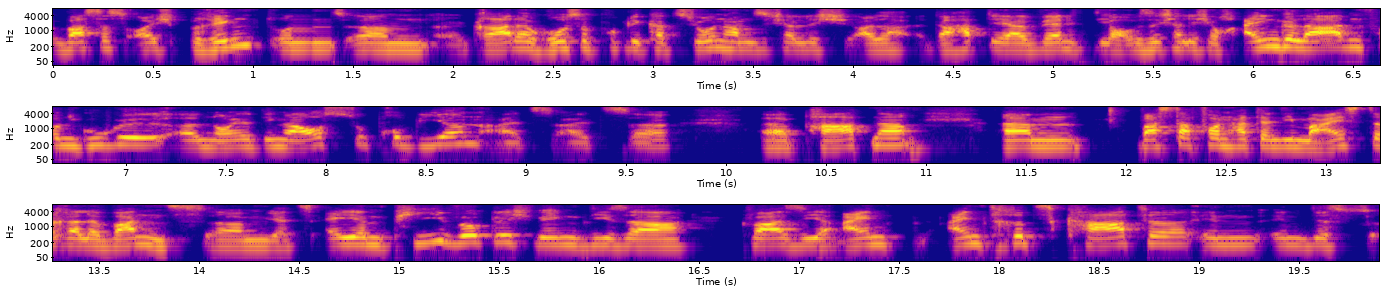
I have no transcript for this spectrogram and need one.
was es euch bringt. Und ähm, gerade große Publikationen haben sicherlich, also da habt ihr, werdet ihr auch sicherlich auch eingeladen von Google, äh, neue Dinge auszuprobieren als, als äh, äh Partner. Ähm, was davon hat denn die meiste Relevanz? Ähm, jetzt AMP wirklich wegen dieser quasi Ein Eintrittskarte in, in das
